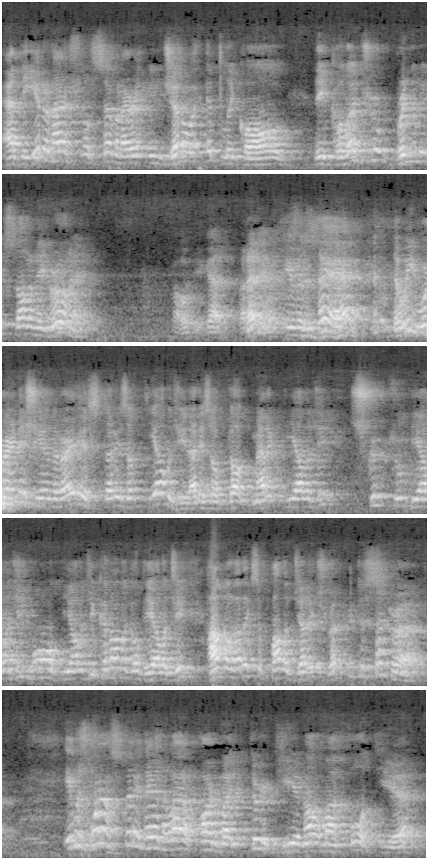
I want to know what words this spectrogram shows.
at the International Seminary in Genoa, Italy, called the Collegio Brignole Sale Negrone. Oh, you got it. But anyway, it was there that we were initiating the various studies of theology, that is, of dogmatic theology, scriptural theology, moral theology, canonical theology, homiletics, apologetics, rhetoric, etc. It was while studying there in the latter part of my third year all my fourth year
